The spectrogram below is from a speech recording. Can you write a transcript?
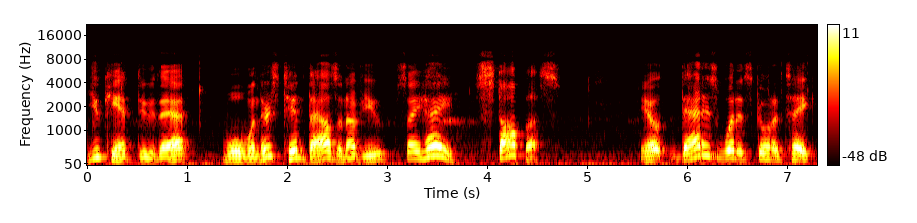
you can't do that, well, when there's 10,000 of you, say, hey, stop us. You know, that is what it's going to take.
